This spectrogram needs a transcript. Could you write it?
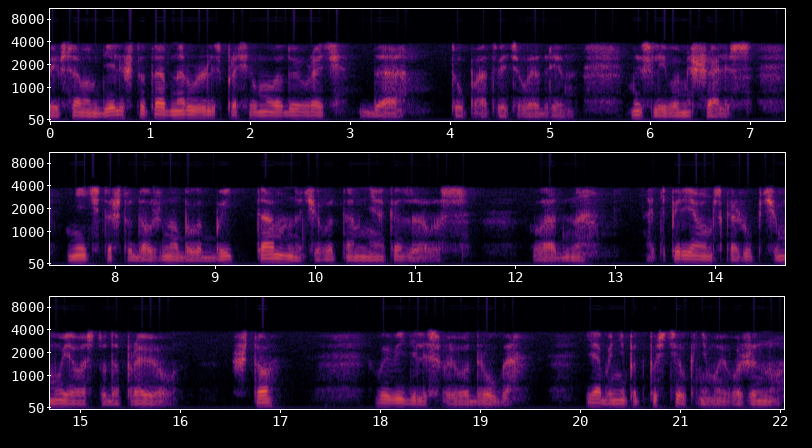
«Вы в самом деле что-то обнаружили?» — спросил молодой врач. «Да», — тупо ответил Эдриан. Мысли его мешались. Нечто, что должно было быть там, но чего там не оказалось. «Ладно, а теперь я вам скажу, почему я вас туда провел». «Что?» «Вы видели своего друга. Я бы не подпустил к нему его жену.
